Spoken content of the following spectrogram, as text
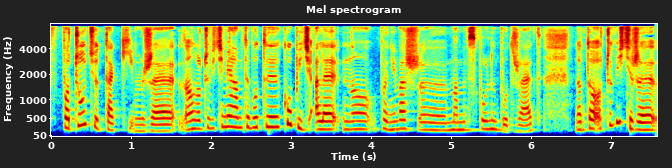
w poczuciu takim, że no, oczywiście miałam te buty kupić, ale no, ponieważ y, mamy wspólny budżet, no to oczywiście, że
